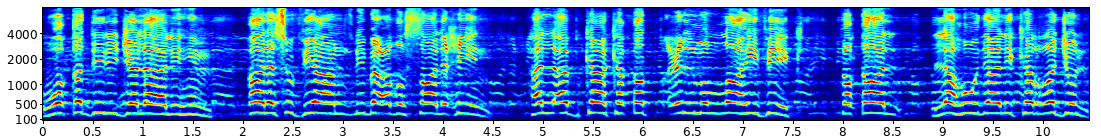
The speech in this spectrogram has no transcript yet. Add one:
وقدر جلالهم. قال سفيان لبعض الصالحين هل أبكاك قط علم الله فيك؟ فقال له ذلك الرجل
